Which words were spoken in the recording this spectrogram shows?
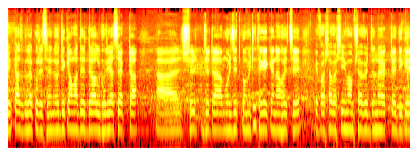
এই কাজগুলো করেছেন, ওদিকে আমাদের দেওয়াল ঘড়ি আছে একটা যেটা মসজিদ কমিটি থেকে কেনা হয়েছে। এর পাশাপাশি ইমাম সাহেবের জন্য একটা এদিকে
